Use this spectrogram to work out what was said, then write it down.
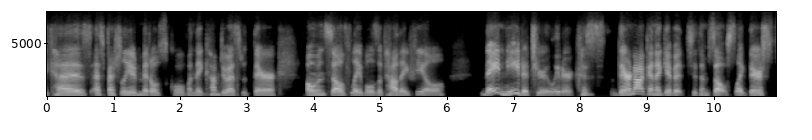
because especially in middle school when they come to us with their own self labels of how they feel they need a cheerleader because they're not going to give it to themselves like there's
